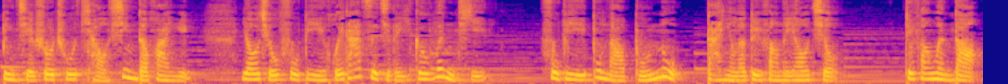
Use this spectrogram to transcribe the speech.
并且说出挑衅的话语，要求富弼回答自己的一个问题。富弼不恼不怒，答应了对方的要求。对方问道。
